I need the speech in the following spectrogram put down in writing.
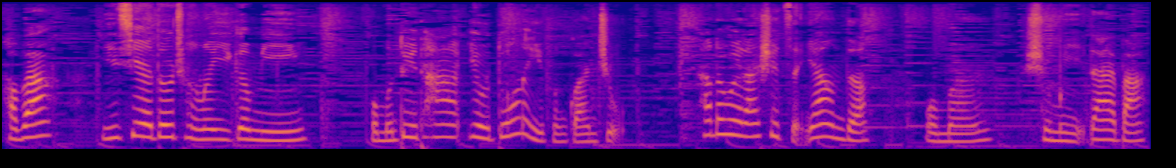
好吧，一切都成了一个谜，我们对它又多了一份关注。它的未来是怎样的？我们拭目以待吧。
